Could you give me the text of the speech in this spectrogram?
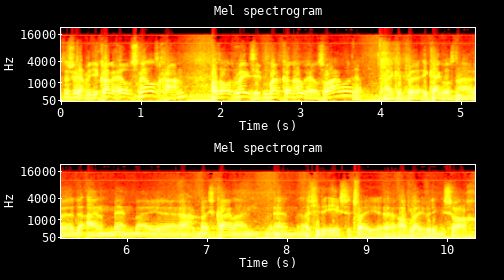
te zwemmen. Je kan heel snel gaan als alles mee zit, maar het kan ook heel zwaar worden. ik, heb, ik kijk wel eens naar de Iron Man bij, ja. bij Skyline. En als je de eerste twee afleveringen zag,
